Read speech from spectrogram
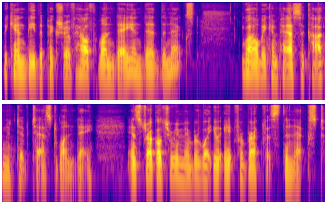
We can be the picture of health one day and dead the next. while we can pass a cognitive test one day and struggle to remember what you ate for breakfast the next.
